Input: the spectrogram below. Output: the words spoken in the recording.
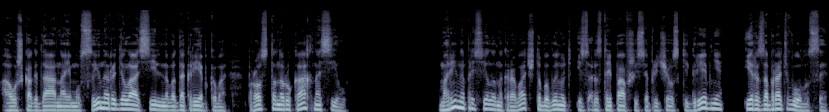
а уж когда она ему сына родила, сильного да крепкого, просто на руках носил. Марина присела на кровать, чтобы вынуть из растрепавшейся прически гребни и разобрать волосы,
